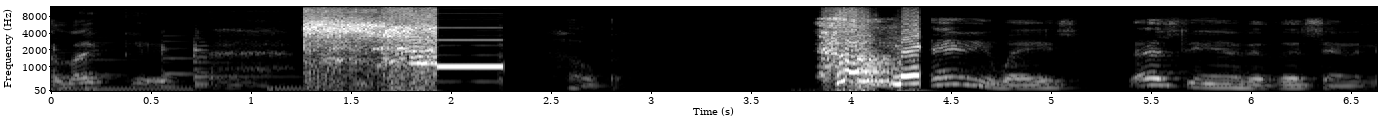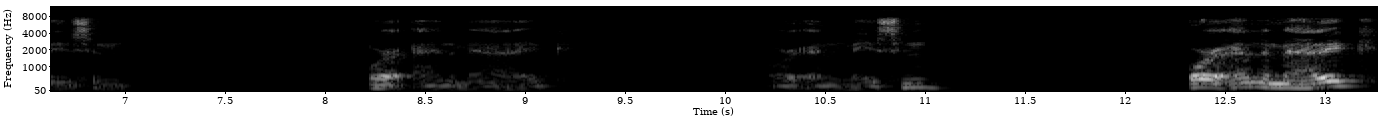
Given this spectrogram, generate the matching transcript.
I like it. Help. Help me! Anyways, that's the end of this animation. Or animatic. Or animation. Or animatic.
